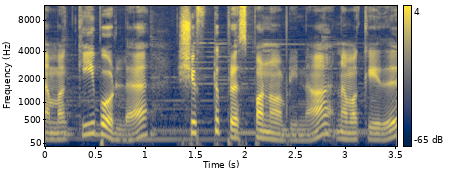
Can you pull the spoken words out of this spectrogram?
நம்ம கீபோர்டில் ஷிஃப்ட் ப்ரெஸ் பண்ணோம் அப்படின்னா நமக்கு இது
